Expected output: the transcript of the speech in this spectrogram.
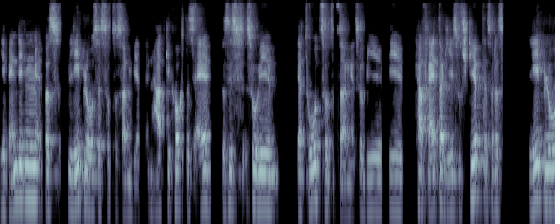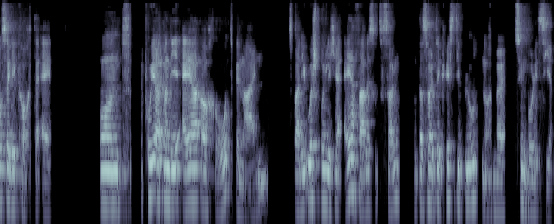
Lebendigen, etwas Lebloses sozusagen wird. Ein hart gekochtes Ei, das ist so wie der Tod sozusagen, also wie, wie Karfreitag Jesus stirbt, also das leblose gekochte Ei. Und früher hat man die Eier auch rot bemalen. Das war die ursprüngliche Eierfarbe sozusagen. Und das sollte Christi Blut nochmal symbolisieren.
